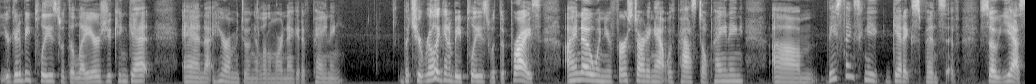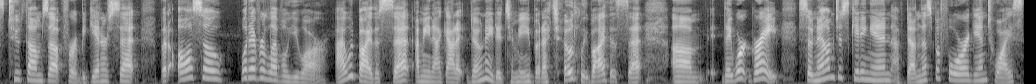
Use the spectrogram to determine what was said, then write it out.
you're going to be pleased with the layers you can get. And uh, here I'm doing a little more negative painting but you're really going to be pleased with the price. I know when you're first starting out with pastel painting, um, these things can get expensive. So, yes, two thumbs up for a beginner set, but also whatever level you are. I would buy the set. I mean, I got it donated to me, but I totally buy this set. Um, they work great. So now I'm just getting in, I've done this before again twice,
